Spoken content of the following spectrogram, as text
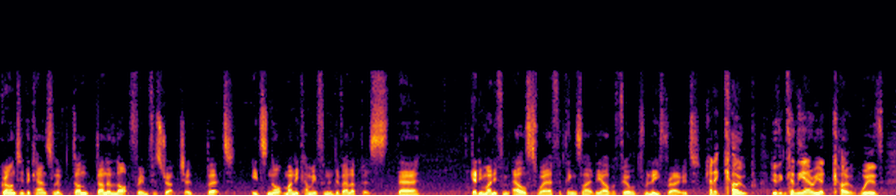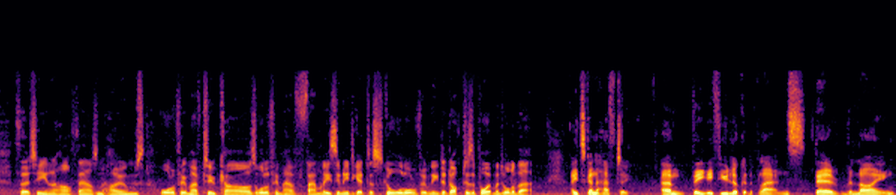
granted, the council have done, done a lot for infrastructure, but it's not money coming from the developers. They're getting money from elsewhere for things like the Arborfield Relief Road. Can it cope? Do you think can the area cope with 13,500 homes, all of whom have two cars, all of whom have families who need to get to school, all of whom need a doctor's appointment, all of that? It's going to have to. Um, the, if you look at the plans, they're relying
